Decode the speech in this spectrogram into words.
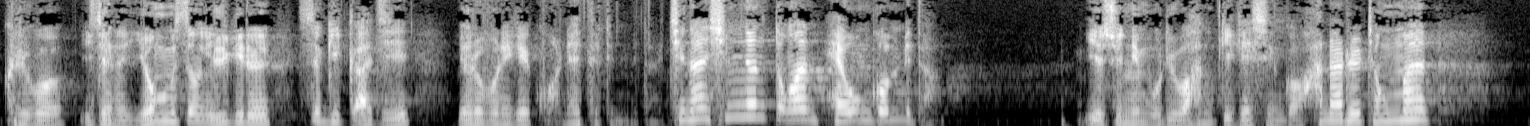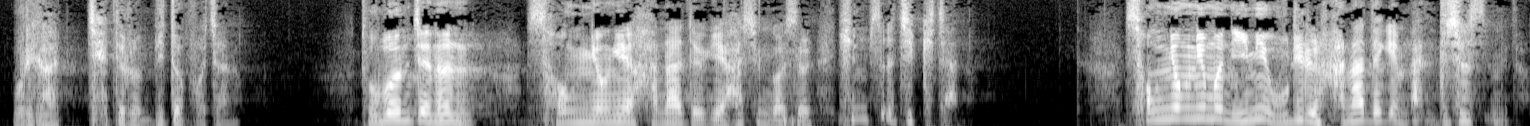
그리고 이제는 영성 일기를 쓰기까지 여러분에게 권해드립니다. 지난 10년 동안 해온 겁니다. 예수님 우리와 함께 계신 거 하나를 정말 우리가 제대로 믿어보잖아. 두 번째는 성령의 하나 되게 하신 것을 힘써 지키잖아. 성령님은 이미 우리를 하나 되게 만드셨습니다.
